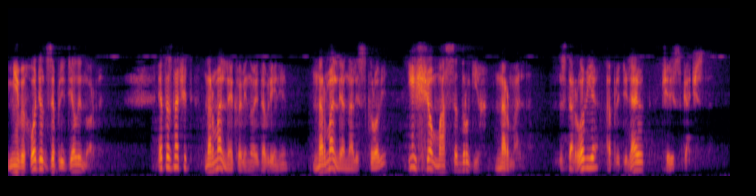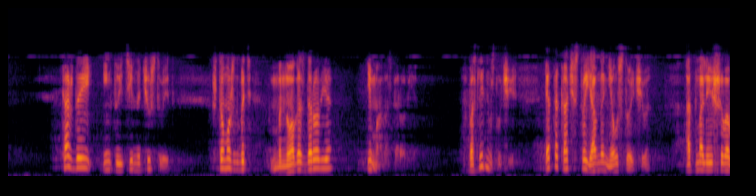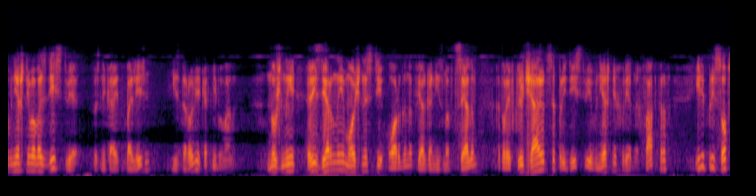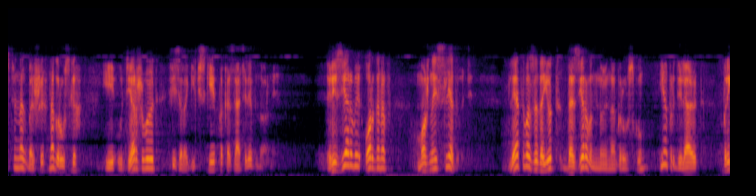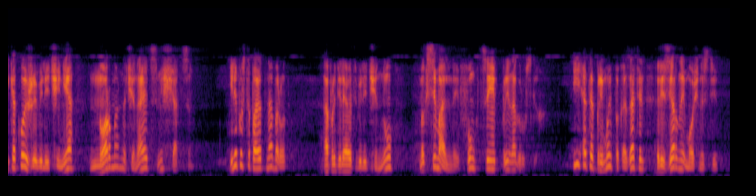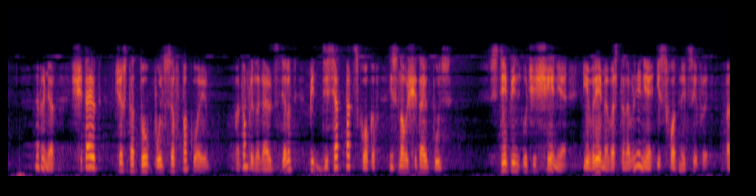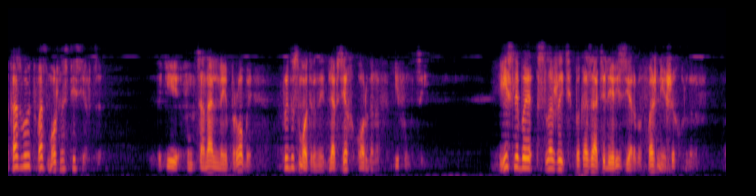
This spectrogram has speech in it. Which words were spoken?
не выходят за пределы нормы. Это значит нормальное кровяное давление, нормальный анализ крови и еще масса других нормально. Здоровье определяют через качество. Каждый интуитивно чувствует, что может быть много здоровья и мало здоровья. В последнем случае это качество явно неустойчиво. От малейшего внешнего воздействия возникает болезнь, и здоровья как не бывало. Нужны резервные мощности органов и организма в целом, которые включаются при действии внешних вредных факторов или при собственных больших нагрузках и удерживают физиологические показатели в норме. Резервы органов можно исследовать. Для этого задают дозированную нагрузку и определяют, при какой же величине норма начинает смещаться. Или поступают наоборот, определяют величину максимальной функции при нагрузках. И это прямой показатель резервной мощности. Например, считают частоту пульса в покое. Потом предлагают сделать 50 подскоков и снова считают пульс. Степень учащения и время восстановления исходной цифры показывают возможности сердца. Такие функциональные пробы предусмотрены для всех органов и функций. Если бы сложить показатели резервов важнейших органов,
